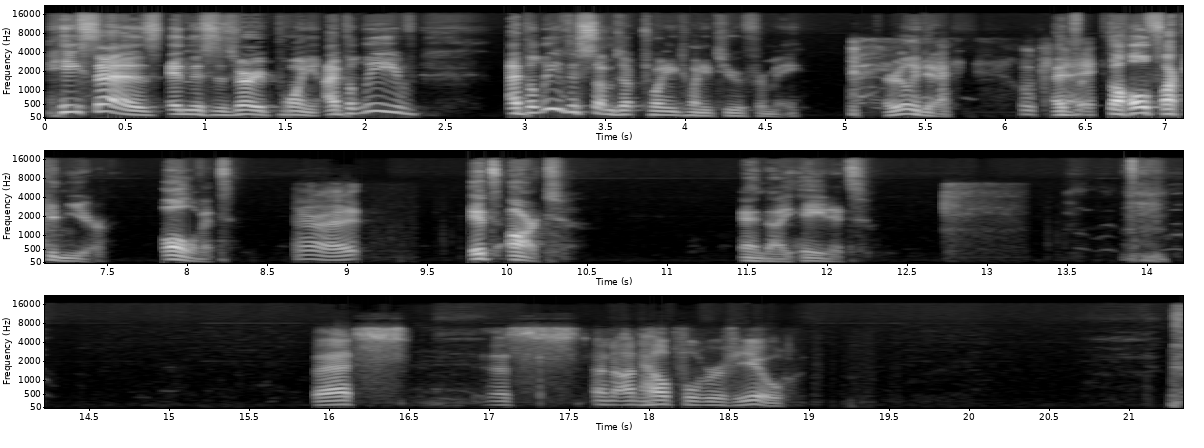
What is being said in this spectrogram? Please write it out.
He says and this is very poignant I believe I believe this sums up 2022 for me. I really do. Okay. It's the whole fucking year. All of it. All right. it's art, and I hate it. That's that's an unhelpful review.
